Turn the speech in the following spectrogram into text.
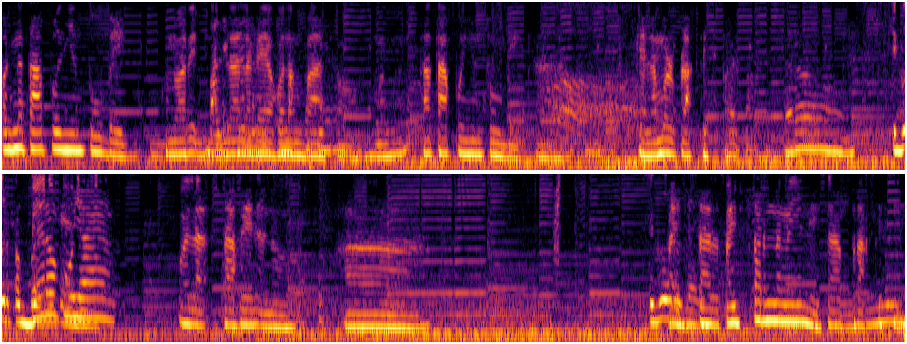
pag natapon yung tubig, kunwari Balik na lalagay naman ako sa ng baso, mag, tatapon yung tubig. Ah, kailan more practice pa. Pero siguro pag Pero kuya, wala. Sa akin, ano, ah, siguro 5 guys, star. 5 star na ngayon eh, sa practice eh.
